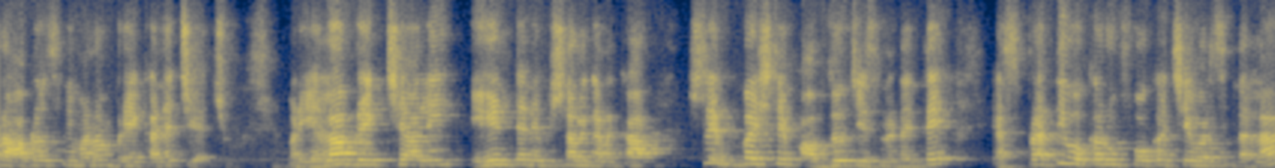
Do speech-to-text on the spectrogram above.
ప్రాబ్లమ్స్ని మనం బ్రేక్ అనేది చేయొచ్చు. మరి ఎలా బ్రేక్ చేయాలి ఏంటి అనే విషయాలు కనుక స్టెప్ బై స్టెప్ అబ్జర్వ్ చేసినట్టయితే ఎస్ ప్రతి ఒక్కరూ ఫోకస్ చేయవలసిందల్లా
